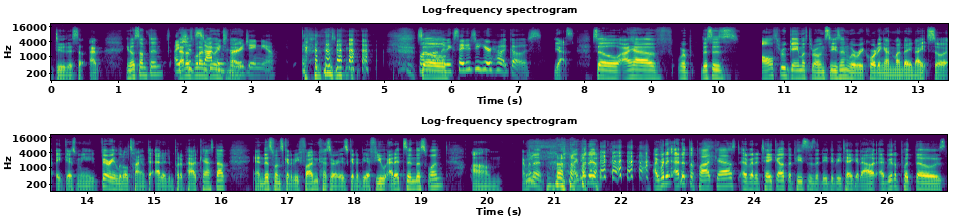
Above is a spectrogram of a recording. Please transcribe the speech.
do this. So I, you know something? I That is should what stop I'm doing tonight. encouraging you. well, I'm excited to hear how it goes. Yes. So I have we're this is all through Game of Thrones season. We're recording on Monday night, so it gives me very little time to edit and put a podcast up. And this one's going to be fun because there is going to be a few edits in this one. Um, I'm gonna I'm gonna I'm gonna edit the podcast. I'm gonna take out the pieces that need to be taken out. I'm gonna put those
